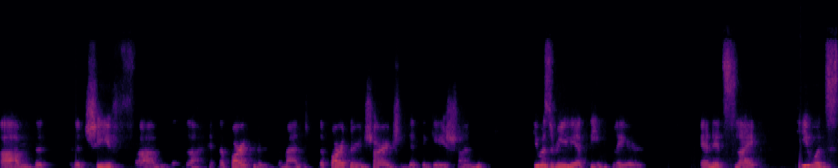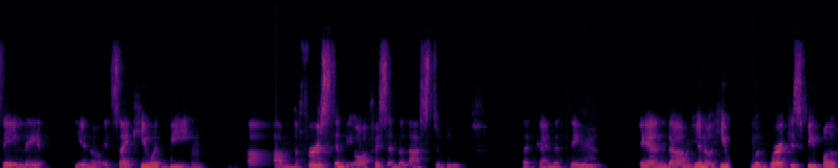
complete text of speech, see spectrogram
um, the the chief, um, the, the partner, the man, the partner in charge of litigation, he was really a team player, and it's like he would stay late. You know, it's like he would be um, the first in the office and the last to leave, that kind of thing. Yeah. And um, you know, he would work his people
